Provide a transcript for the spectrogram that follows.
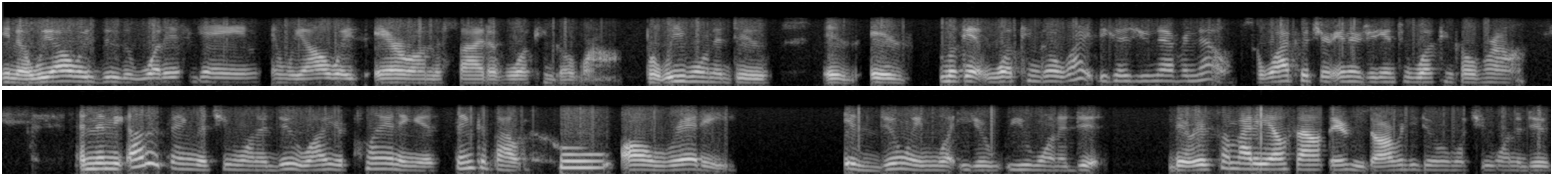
you know, we always do the what if game and we always err on the side of what can go wrong. What we want to do is is look at what can go right because you never know. So why put your energy into what can go wrong? And then the other thing that you want to do while you're planning is think about who already is doing what you you want to do. There is somebody else out there who's already doing what you want to do,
